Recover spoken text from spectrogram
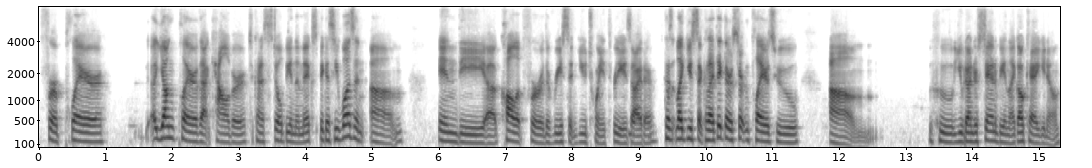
for a player, a young player of that caliber, to kind of still be in the mix because he wasn't um, in the uh, call up for the recent U23s yeah. either. Because, like you said, because I think there are certain players who, um, who you would understand being like, okay, you know,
